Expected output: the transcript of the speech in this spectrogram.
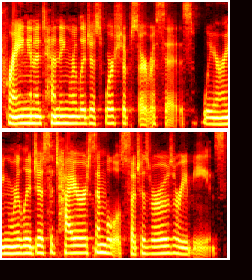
praying and attending religious worship services, wearing religious attire or symbols such as rosary beads,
